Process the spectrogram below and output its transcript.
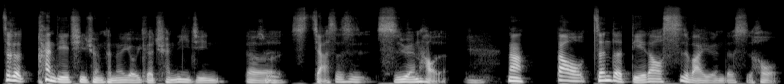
这个看跌期权可能有一个权利金的假设是十元好了，嗯。那到真的跌到四百元的时候，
